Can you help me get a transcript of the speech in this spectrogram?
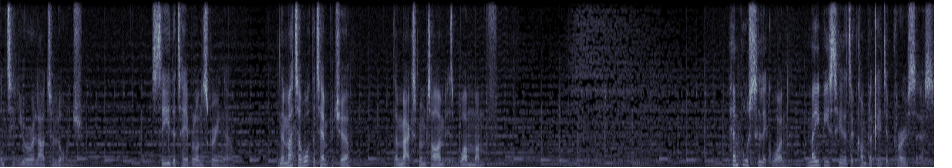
until you are allowed to launch. See the table on screen now. No matter what the temperature, the maximum time is one month. Hempel Silic 1 may be seen as a complicated process,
